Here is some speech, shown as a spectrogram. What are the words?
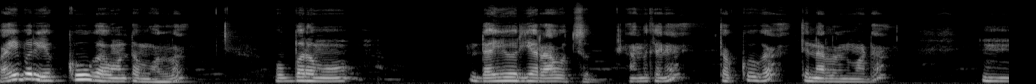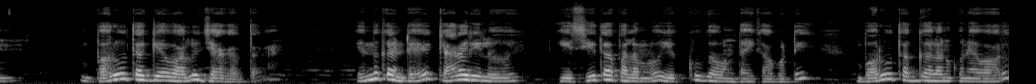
ఫైబర్ ఎక్కువగా ఉండటం వల్ల ఉబ్బరము డయోరియా రావచ్చు. అందుకనే తక్కువగా తినాలన్నమాట. బరువు తగ్గే వాళ్ళు జాగ్రత్త. ఎందుకంటే క్యాలరీలు ఈ సీతాఫలంలో ఎక్కువగా ఉంటాయి కాబట్టి బరువు తగ్గాలనుకునేవారు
